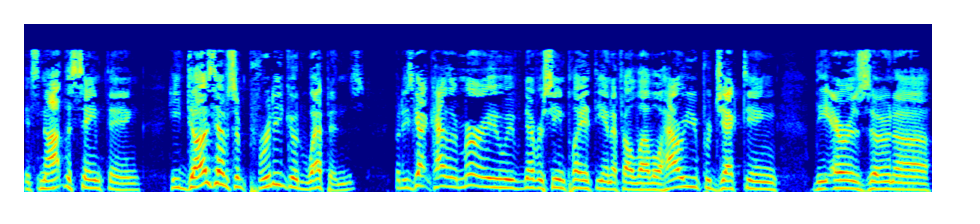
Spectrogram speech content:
It's not the same thing. He does have some pretty good weapons, but he's got Kyler Murray, who we've never seen play at the NFL level. How are you projecting the Arizona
